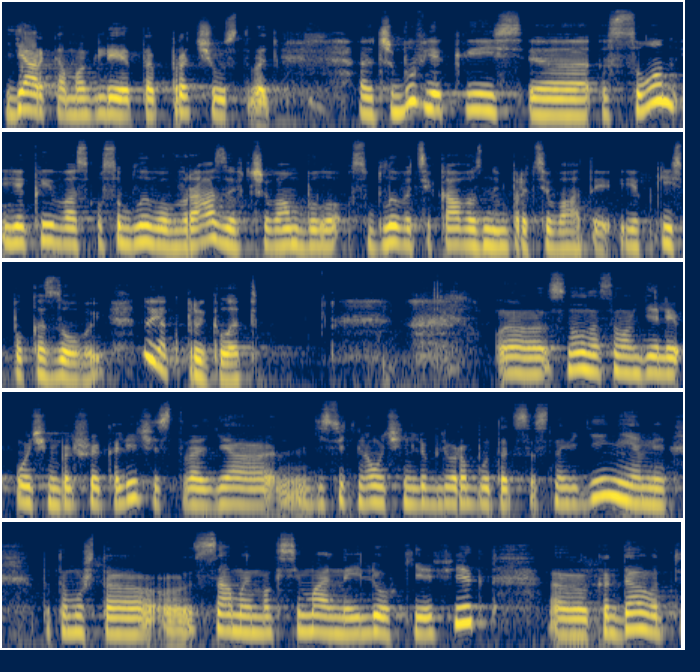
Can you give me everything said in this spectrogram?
ярко могли это прочувствовать. Е, Чи був якийсь е, сон, який вас особливо вразив, чи вам було особливо цікаво з ним працювати? Якийсь показовий? Ну, як приклад. Э, Снов на самом деле очень большое количество. Я действительно очень люблю работать со сновидениями, потому что э, самый максимальный и легкий эффект, э, когда вот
